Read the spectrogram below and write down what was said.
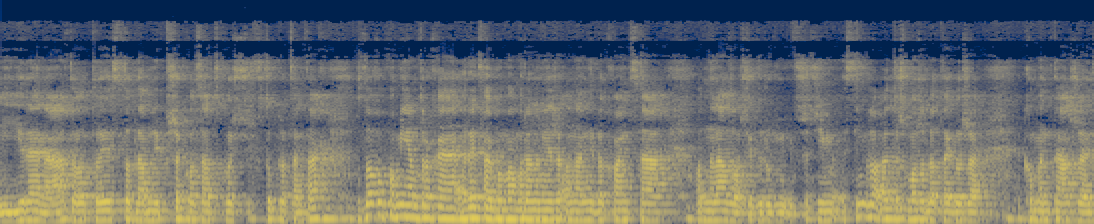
i Irena, to, to jest to dla mnie przekozackość w 100%. Znowu pomijam trochę Ryfę, bo mam wrażenie, że ona nie do końca odnalazła się w drugim i w trzecim singlu, ale też może dlatego, że komentarze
